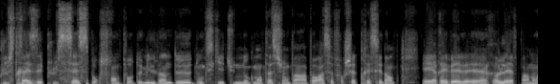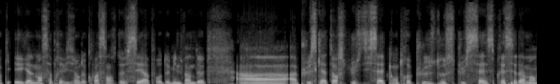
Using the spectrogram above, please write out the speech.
plus 13 et plus 16% pour 2022, donc ce qui est une augmentation par rapport à sa fourchette précédente, et révèle, relève également sa prévision de croissance de CA pour 2022 à, plus 14, plus 17 contre plus 12, plus 16 précédemment.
